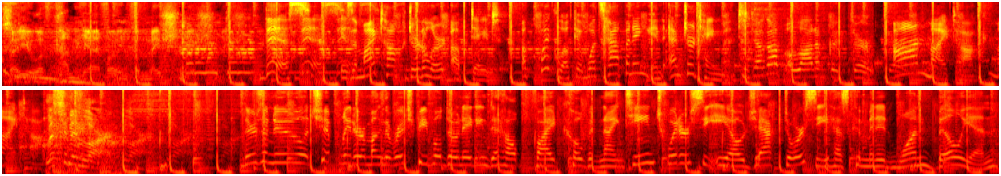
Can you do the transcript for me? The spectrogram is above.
So you have come here for information. This is a My Talk Dirt Alert update. A quick look at what's happening in entertainment dug up a lot of good dirt. on My Talk. My Talk. Listen and learn. There's a new chip leader among the rich people donating to help fight COVID-19. Twitter CEO Jack Dorsey has committed 1 billion.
